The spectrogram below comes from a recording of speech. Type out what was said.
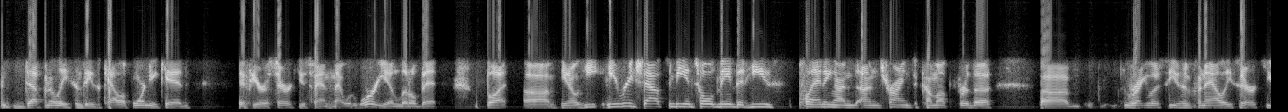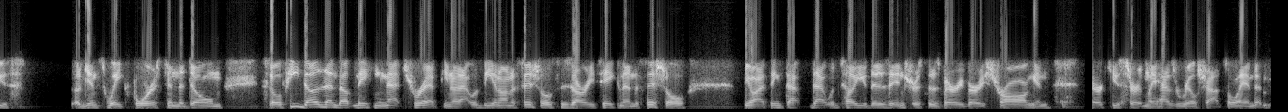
definitely, since he's a California kid, if you're a Syracuse fan, that would worry you a little bit. But um, you know, he he reached out to me and told me that he's planning on on trying to come up for the uh, regular season finale, Syracuse against Wake Forest in the dome. So if he does end up making that trip, you know, that would be an unofficial. Since he's already taken an official. You know, I think that that would tell you that his interest is very, very strong, and Syracuse certainly has a real shot to land him.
